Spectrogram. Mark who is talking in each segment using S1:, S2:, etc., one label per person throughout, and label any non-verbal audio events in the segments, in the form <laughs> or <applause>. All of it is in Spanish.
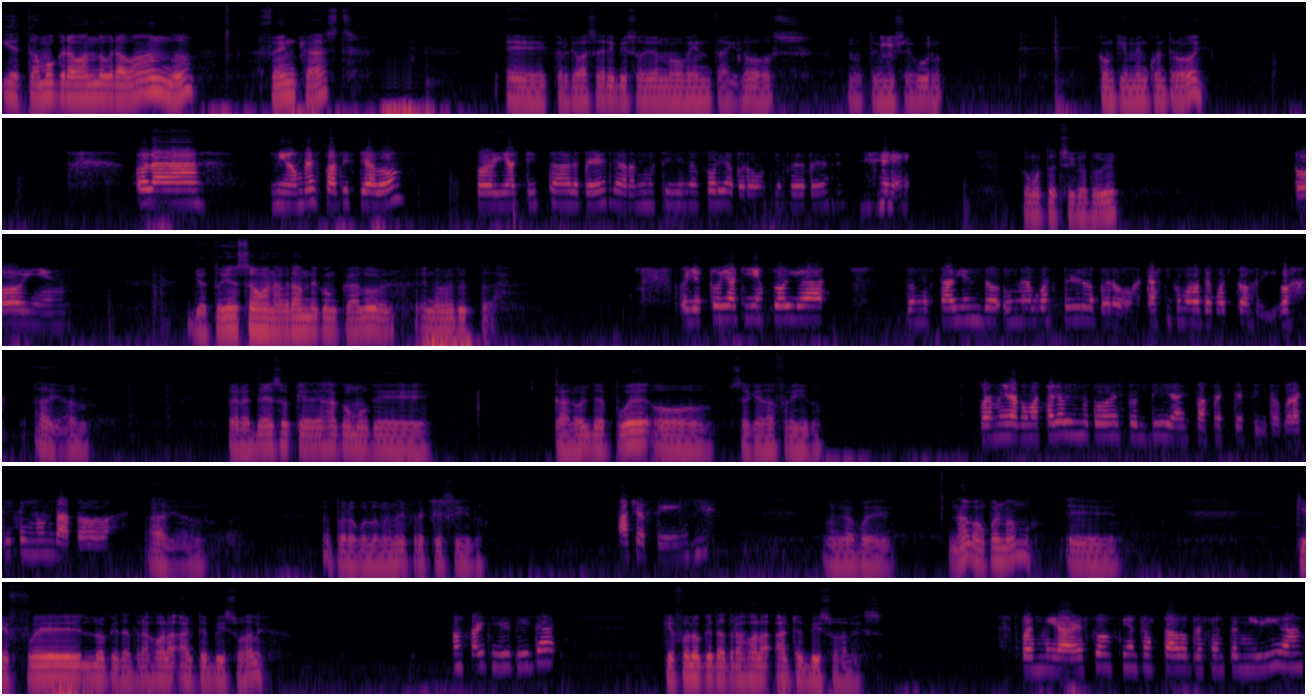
S1: Y estamos grabando, grabando. Fencast. Eh, creo que va a ser episodio 92. No estoy muy seguro. ¿Con quién me encuentro hoy?
S2: Hola, mi nombre es Patricia Do. Soy artista de PR. Ahora mismo estoy viviendo en Florida, pero siempre de PR. <laughs>
S1: ¿Cómo estás, chica? ¿Todo bien?
S2: Todo bien.
S1: Yo estoy en Sabana Grande con calor. ¿En dónde tú estás?
S2: Pues yo estoy aquí en Florida, donde está viendo un aguacero, pero casi como los de Puerto Rico.
S1: Ah, diablo. Pero es de esos que deja como que calor después o se queda frío.
S2: Pues mira, como está lloviendo todos estos días, está fresquecito, pero aquí se inunda todo.
S1: Ah, diablo. Pues, pero por lo menos hay fresquecito.
S2: Hacho, sí.
S1: Pues. Nada, vamos para el mambo. Eh, ¿Qué fue lo que te atrajo a las artes visuales?
S2: I'm sorry, can you repeat that?
S1: ¿Qué fue lo que te atrajo a las artes visuales?
S2: Pues mira, eso siempre ha estado presente en mi vida.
